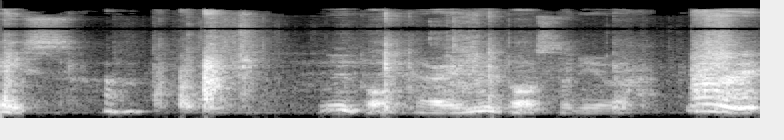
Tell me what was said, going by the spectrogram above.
Ace. Newport, Harry. Newport's the viewer. Alright.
